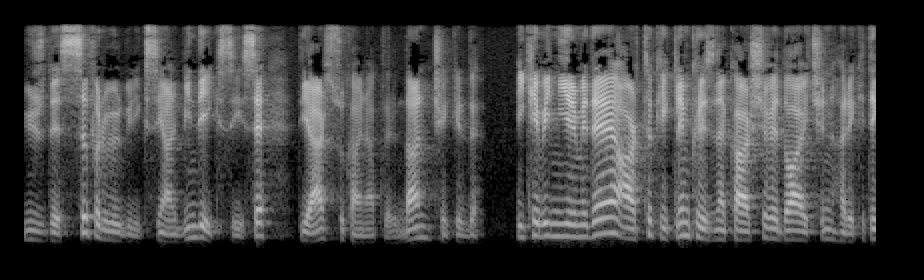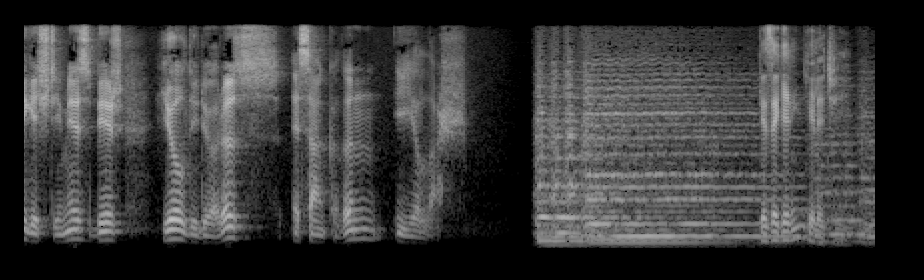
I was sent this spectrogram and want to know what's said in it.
%0,2'si yani binde ikisi ise diğer su kaynaklarından çekildi. 2020'de artık iklim krizine karşı ve doğa için harekete geçtiğimiz bir yıl diliyoruz. Esen kalın, iyi yıllar. Gezegenin geleceği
